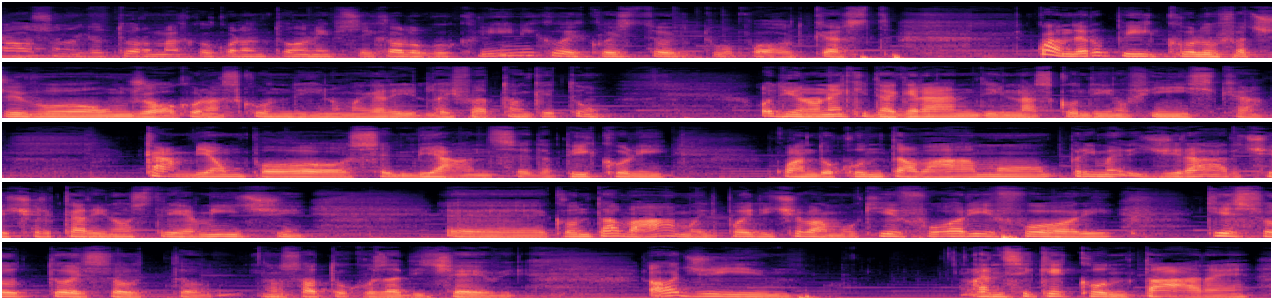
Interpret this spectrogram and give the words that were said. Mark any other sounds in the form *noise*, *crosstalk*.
Ciao, sono il dottor Marco Colantoni, psicologo clinico e questo è il tuo podcast. Quando ero piccolo facevo un gioco nascondino, magari l'hai fatto anche tu. Oddio, non è che da grandi il nascondino finisca, cambia un po' sembianze. Da piccoli, quando contavamo, prima di girarci e cercare i nostri amici, eh, contavamo e poi dicevamo chi è fuori è fuori, chi è sotto è sotto. Non so tu cosa dicevi. Oggi anziché contare,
